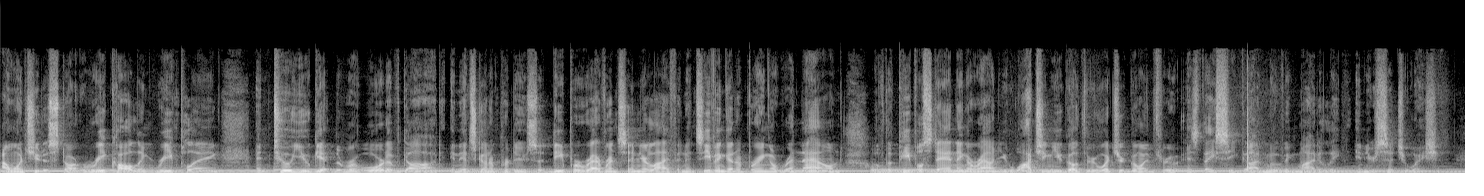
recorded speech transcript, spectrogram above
I want you to start recalling, replaying until you get the reward of God, and it's going to produce a deeper reverence in your life, and it's even going to bring a renown of the people standing around you, watching you go through what you're going through as they see God moving mightily in your situation.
